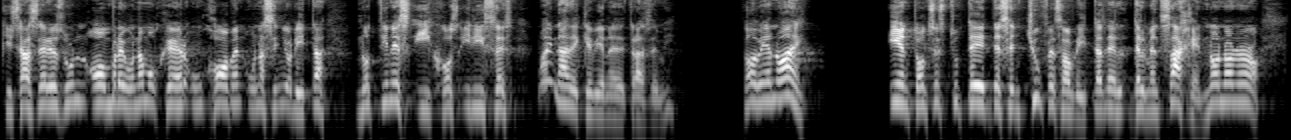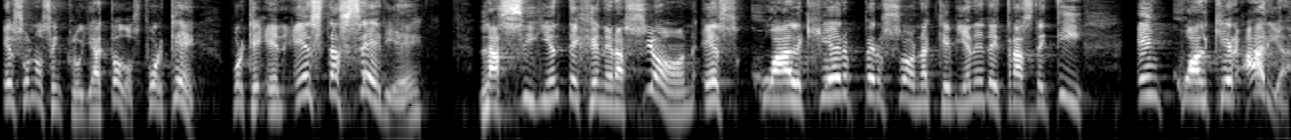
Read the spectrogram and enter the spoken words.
quizás eres un hombre, una mujer, un joven, una señorita, no tienes hijos y dices, no hay nadie que viene detrás de mí. Todavía no hay. Y entonces tú te desenchufes ahorita del, del mensaje. No, no, no, no. Eso nos incluye a todos. ¿Por qué? Porque en esta serie la siguiente generación es cualquier persona que viene detrás de ti en cualquier área.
